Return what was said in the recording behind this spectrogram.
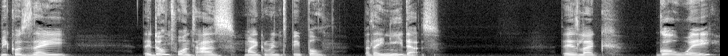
Because they they don't want us migrant people, but they need us. There's like go away,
